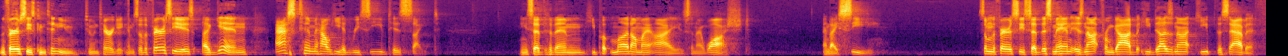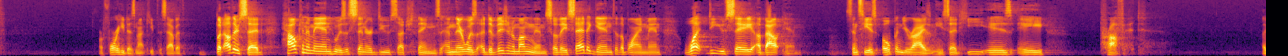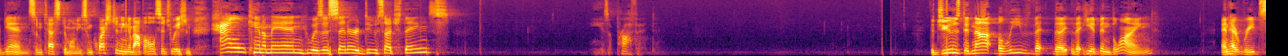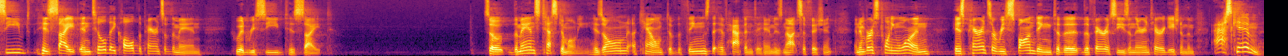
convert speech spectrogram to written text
The Pharisees continue to interrogate him. So the Pharisees again asked him how he had received his sight. he said to them, He put mud on my eyes, and I washed, and I see. Some of the Pharisees said, This man is not from God, but he does not keep the Sabbath. Or for he does not keep the Sabbath. But others said, How can a man who is a sinner do such things? And there was a division among them. So they said again to the blind man, what do you say about him? Since he has opened your eyes. And he said, He is a prophet. Again, some testimony, some questioning about the whole situation. How can a man who is a sinner do such things? He is a prophet. The Jews did not believe that, the, that he had been blind and had received his sight until they called the parents of the man who had received his sight. So the man's testimony, his own account of the things that have happened to him, is not sufficient. And in verse 21, his parents are responding to the, the Pharisees in their interrogation of them. Ask him.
